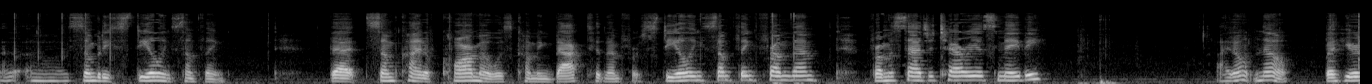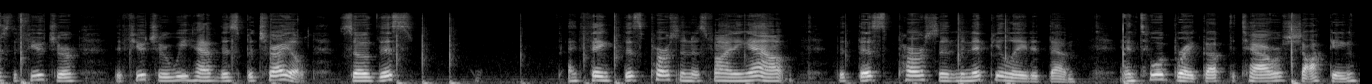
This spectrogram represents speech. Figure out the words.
uh, uh, somebody stealing something that some kind of karma was coming back to them for stealing something from them from a Sagittarius maybe I don't know. But here's the future. The future, we have this betrayal. So this, I think this person is finding out that this person manipulated them into a breakup. The tower, shocking,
